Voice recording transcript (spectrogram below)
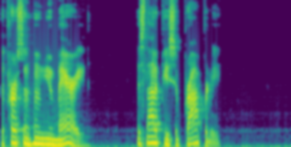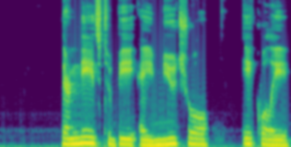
The person whom you married is not a piece of property. There needs to be a mutual, equally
